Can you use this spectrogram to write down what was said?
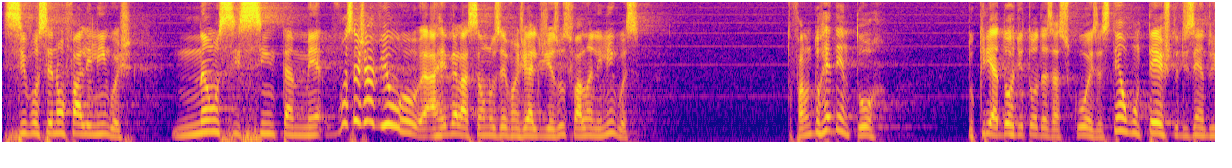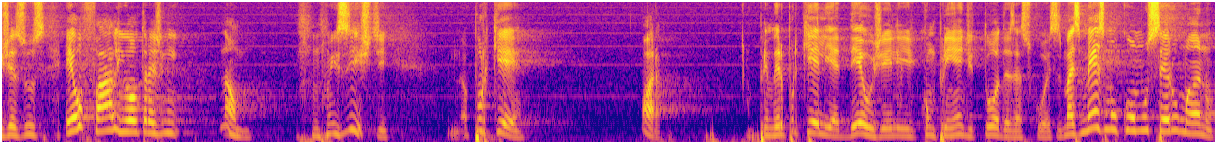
se você não fala em línguas, não se sinta. Me... Você já viu a revelação nos evangelhos de Jesus falando em línguas? Estou falando do Redentor, do Criador de todas as coisas. Tem algum texto dizendo, Jesus, eu falo em outras línguas? Não, Não existe. Por quê? Ora, primeiro porque ele é Deus, ele compreende todas as coisas, mas mesmo como ser humano,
